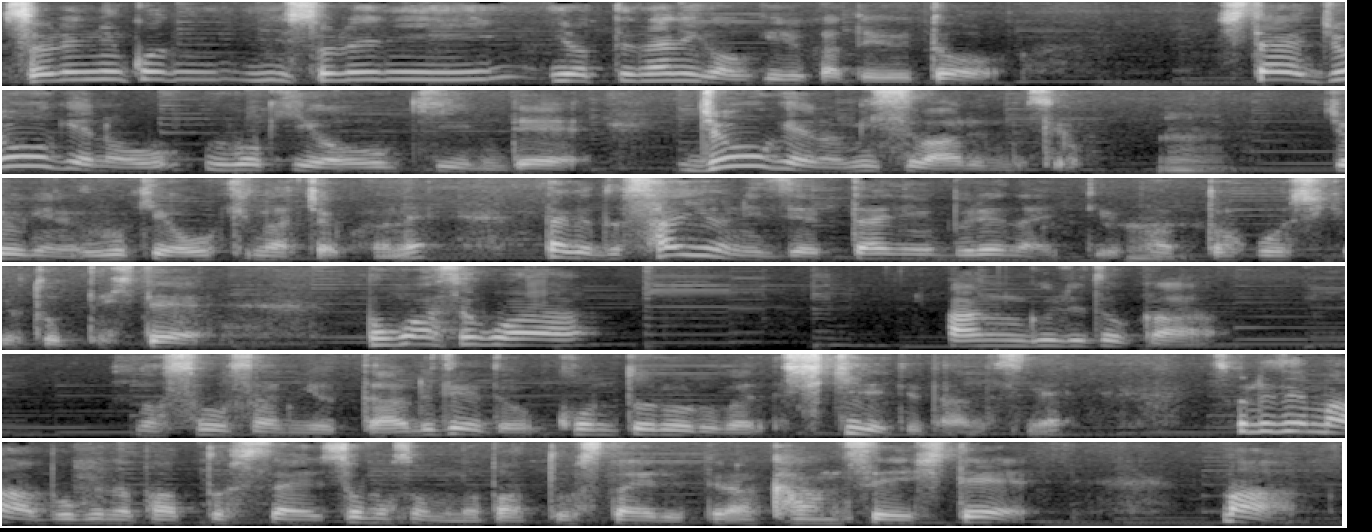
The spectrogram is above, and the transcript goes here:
それにこそれによって何が起きるかというと下上下の動きが大きいんで上下のミスはあるんですよ。うん。上下の動きが大きくなっちゃうからね。だけど左右に絶対にぶれないっていうパッド方式を取ってきて、僕はそこはアングルとかの操作によってある程度コントロールがしきれてたんですね。それでまあ僕のパッドスタイルそもそものパッドスタイルっていうのは完成してまあ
